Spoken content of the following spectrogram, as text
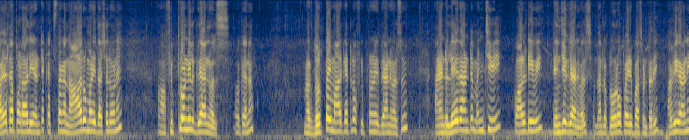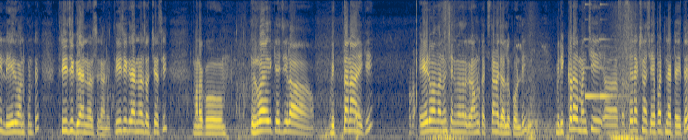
బయటపడాలి అంటే ఖచ్చితంగా నారుమడి దశలోనే ఫిప్రోనిల్ గ్రాన్యువల్స్ ఓకేనా? మనకు దొరుకుతాయి మార్కెట్లో ఫిప్రోనిల్ గ్రాన్యువల్స్ అండ్ లేదంటే మంచివి క్వాలిటీవి టెన్ జీ గ్రాన్యువల్స్ దాంట్లో క్లోరోపైరిపాస్ ఉంటుంది. అవి కానీ లేదు అనుకుంటే త్రీ జీ గ్రాన్యువల్స్ కానీ త్రీ జీ గ్రాన్యువల్స్ వచ్చేసి మనకు ఇరవై ఐదు కేజీల విత్తనానికి ఒక ఏడు వందల నుంచి ఎనిమిది వందల గ్రాములు ఖచ్చితంగా చల్లుకోండి. మీరు ఇక్కడ మంచి సస్యరక్షణ చేపట్టినట్టయితే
